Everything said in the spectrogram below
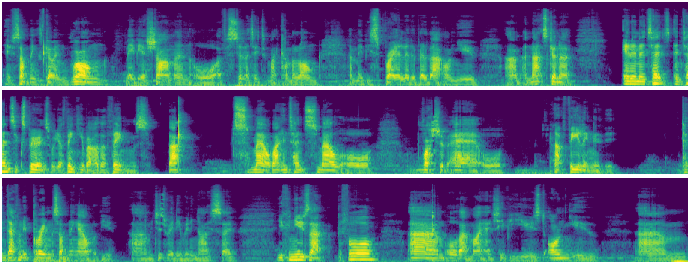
if something's going wrong, maybe a shaman or a facilitator might come along and maybe spray a little bit of that on you, um, and that's gonna, in an intense intense experience where you're thinking about other things, that smell, that intense smell or rush of air or that feeling, it, can definitely bring something out of you, um, which is really, really nice. So you can use that before, um, or that might actually be used on you um,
